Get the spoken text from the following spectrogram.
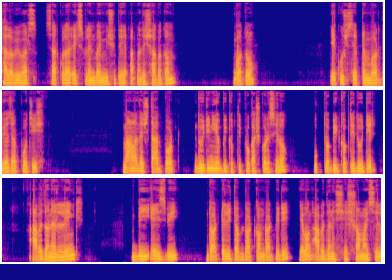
Hello viewers circular explain by মিশুতে আপনাদের স্বাগতম। গত একুশ সেপ্টেম্বর দুই বাংলাদেশ তাঁত বোর্ড দুইটি নিয়োগ বিজ্ঞপ্তি প্রকাশ করেছিল। উক্ত বিজ্ঞপ্তি দুইটির আবেদনের link BHB dot Teletalk dot com dot BD এবং আবেদনের শেষ সময় ছিল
